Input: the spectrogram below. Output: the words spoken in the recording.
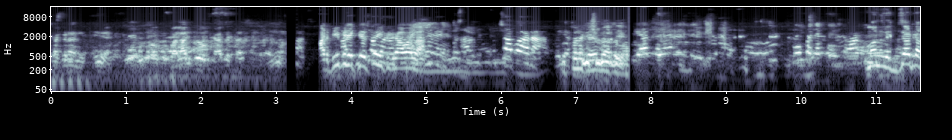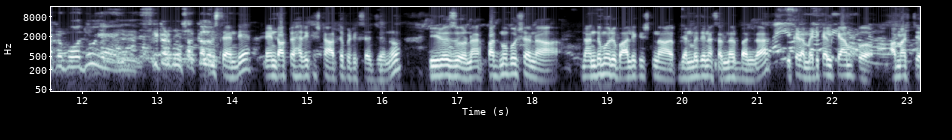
తగ్గడానికి ఒక బలానికి ఒక టాబ్లెట్ రాస్తాను ఆడ బీపీ చెక్ చేస్తే ఇక్కడికి రావాలా? మనం ఎగ్జాక్ట్ అక్కడ పోదు. ఇక్కడ సర్కిల్ నమస్తే అండి. నేను డాక్టర్ హరికృష్ణ ఆర్థోపెటిక్ సర్జన్. ఈరోజు నా పద్మభూషణ్ నందమూరి బాలకృష్ణ జన్మదిన సందర్భంగా ఇక్కడ మెడికల్ క్యాంప్ అమర్చి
